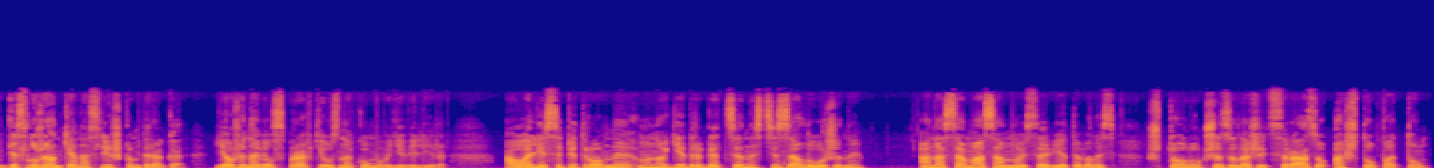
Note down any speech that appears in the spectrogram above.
Для служанки она слишком дорога. Я уже навел справки у знакомого ювелира. А у Алисы Петровны многие драгоценности заложены. Она сама со мной советовалась, что лучше заложить сразу, а что потом.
